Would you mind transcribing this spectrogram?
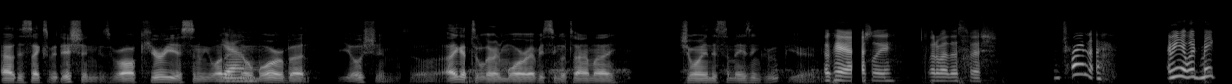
have this expedition because we're all curious and we want to Yeah. know more about the ocean. So I get to learn more every single time I join this amazing group here. Okay, Ashley. What about this fish? I'm trying to. I mean, it would make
